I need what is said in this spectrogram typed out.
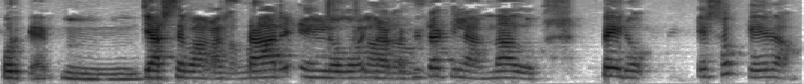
porque mm, ya se va a gastar en la receta que le han dado. Pero eso queda.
